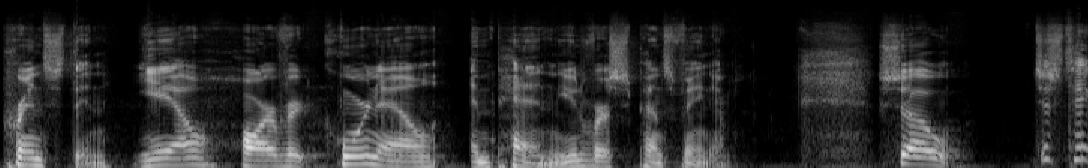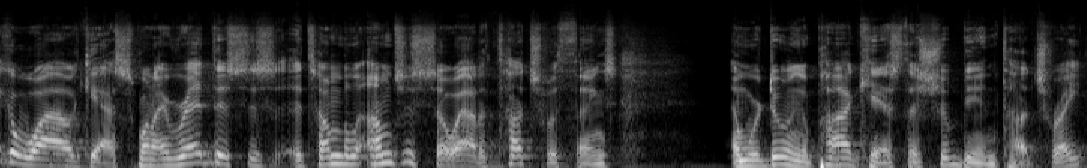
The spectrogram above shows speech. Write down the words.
Princeton, Yale, Harvard, Cornell, and Penn, University of Pennsylvania. So, just take a wild guess. When I read this, is it's I'm just so out of touch with things, and we're doing a podcast. I should be in touch, right?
